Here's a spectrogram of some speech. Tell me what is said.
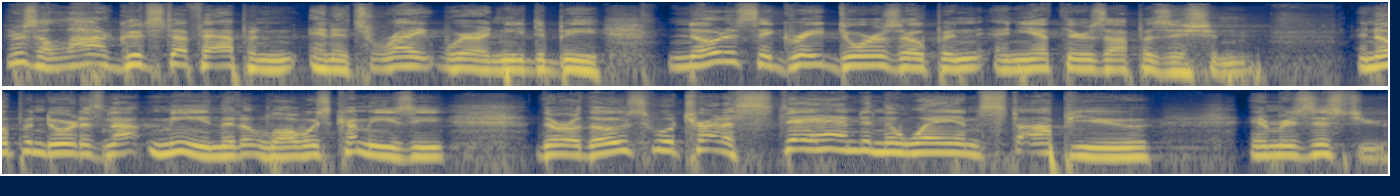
there's a lot of good stuff happening and it's right where I need to be. Notice a great door is open and yet there's opposition. An open door does not mean that it will always come easy. There are those who will try to stand in the way and stop you and resist you.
